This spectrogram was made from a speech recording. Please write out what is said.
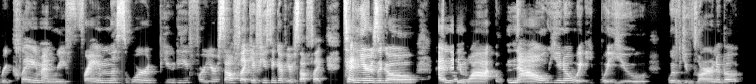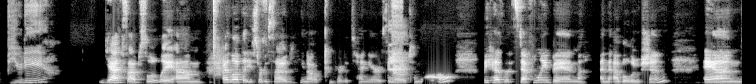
reclaim and reframe this word beauty for yourself. Like if you think of yourself like 10 years ago and then why now you know what what you what you've learned about beauty? Yes absolutely. Um i love that you sort of said you know compared to 10 years ago to now because it's definitely been an evolution. And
